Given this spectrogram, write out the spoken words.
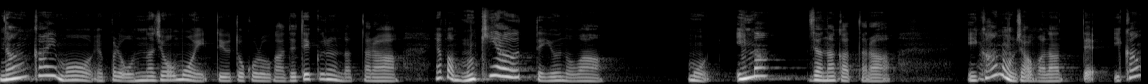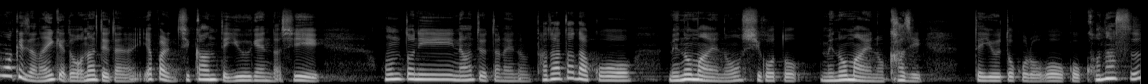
何回もやっぱり同じ思いっていうところが出てくるんだったらやっぱ向き合うっていうのはもう今じゃなかったらいかんのちゃうかなっていかんわけじゃないけど何て言ったらやっぱり時間って有限だし本当に何て言ったらいいの？ただただこう目の前の仕事目の前の家事っていうところをこうこなすっ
